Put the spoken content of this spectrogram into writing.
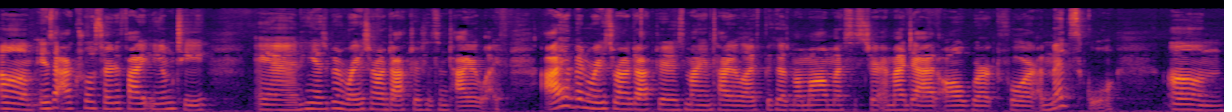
um, is an actual certified EMT and he has been raised around doctors his entire life. I have been raised around doctors my entire life because my mom, my sister, and my dad all worked for a med school. Um,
